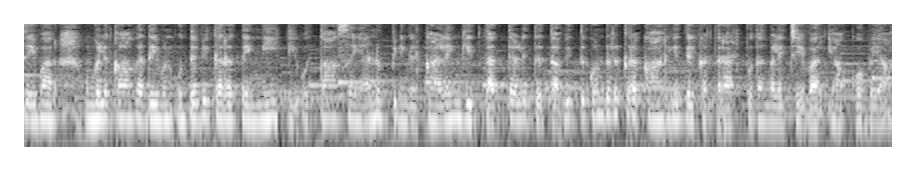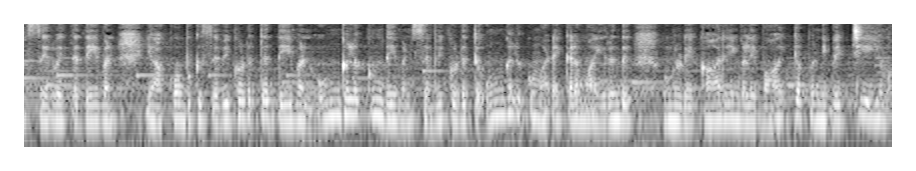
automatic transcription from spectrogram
செய்வார். உங்களுக்காக தேவன் உதவிகரத்தை நீட்டி ஒத்தாசை அனுப்பி நீங்கள் கலங்கி தத்தளித்து தவித்து கொண்டிருக்கிற காரியத்தில் கர்த்தர் அற்புதங்களை செய்வார். யாக்கோபை ஆசீர்வைத்த தேவன் யாக்கோபுக்கு செவி கொடுத்த தேவன் உங்களுக்கும் தேவன் செவி கொடுத்து உங்களுக்கும் அடைக்கலமாயிருந்து உங்களுடைய காரியங்களை வாய்க்க பண்ணி வெற்றியையும்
